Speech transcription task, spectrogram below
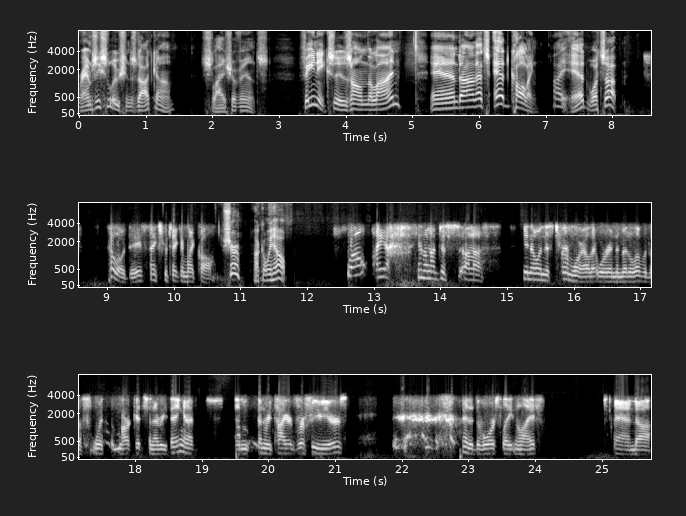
RamseySolutions.com slash events. Phoenix is on the line, and uh, that's Ed calling. Hi, Ed. What's up? Hello, Dave. Thanks for taking my call. Sure. How can we help? Well, I, uh, you know, I'm just, uh, you know, in this turmoil that we're in the middle of with the with the markets and everything. I've um, been retired for a few years. had a divorce late in life, and uh,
